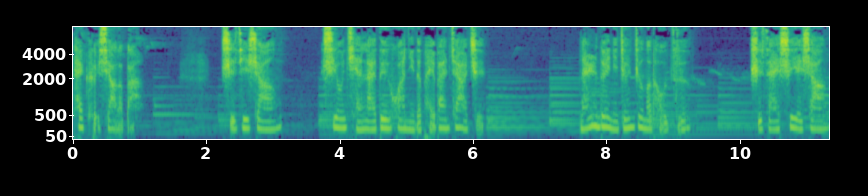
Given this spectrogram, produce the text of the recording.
太可笑了吧！实际上，是用钱来兑换你的陪伴价值。男人对你真正的投资，是在事业上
